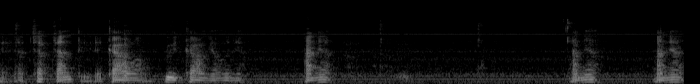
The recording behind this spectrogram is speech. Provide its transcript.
để chắc chắn tỷ lệ cao, win cao nhiều hơn nhiều ăn nhá. Ăn nhá. Ăn nhá.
